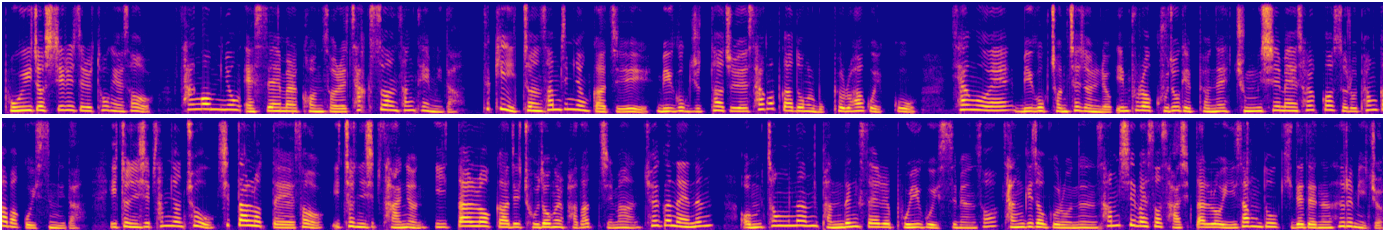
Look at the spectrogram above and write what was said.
보이저 시리즈를 통해서 상업용 SMR 건설에 착수한 상태입니다. 특히 2030년까지 미국 유타주의 상업 가동을 목표로 하고 있고 향후에 미국 전체 전력 인프라 구조 개편의 중심에 설 것으로 평가받고 있습니다. 2023년 초 10달러대에서 2024년 2달러까지 조정을 받았지만 최근에는 엄청난 반등세를 보이고 있으면서 장기적으로는 30에서 40달러 이상도 기대되는 흐름이죠.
